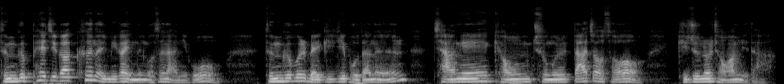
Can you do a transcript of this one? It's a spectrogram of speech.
등급 폐지가 큰 의미가 있는 것은 아니고 등급을 매기기보다는 장애의 경중을 따져서 기준을 정합니다.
